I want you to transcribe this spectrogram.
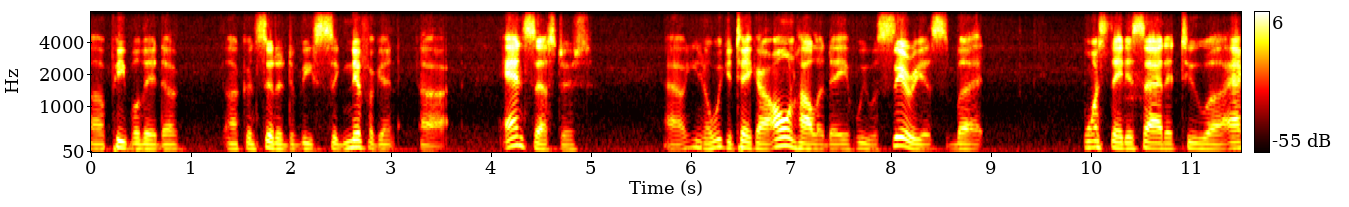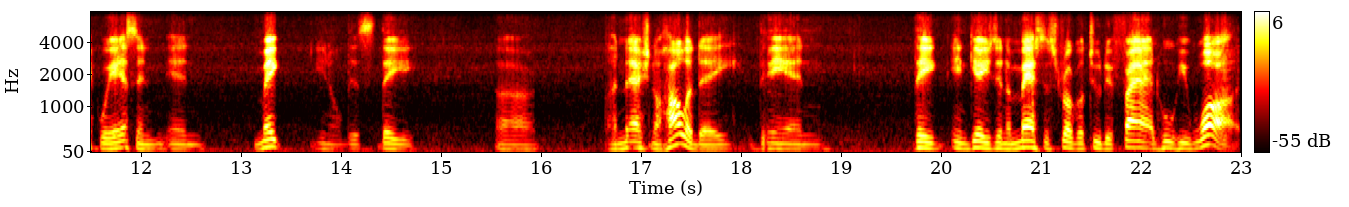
uh, people that uh, uh, considered to be significant uh, ancestors. Uh, you know, we could take our own holiday if we were serious, but once they decided to uh, acquiesce and, and make, you know, this they uh, a national holiday, then they engaged in a massive struggle to define who he was.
